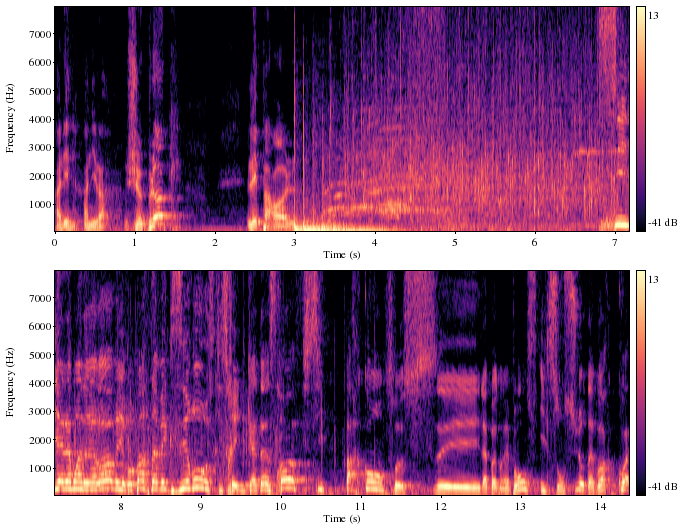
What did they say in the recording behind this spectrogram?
Allez, on y va. Je bloque les paroles. S'il y a la moindre erreur, ils repartent avec zéro, ce qui serait une catastrophe. Si par contre c'est la bonne réponse, ils sont sûrs d'avoir, quoi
